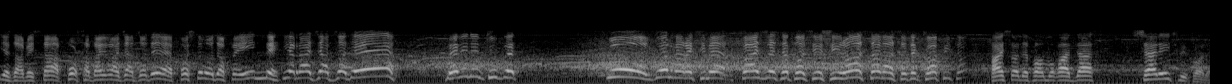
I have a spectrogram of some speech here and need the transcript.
یه ضربه سر. فرصت برای زاده. پشت مدافعین. مهدی رجب زاده. ببینیم تو گل. گل برای تیم فجر سپاسی شیراز توسط کاپیتان. 8 سال دفاع مقدس شریک می‌کنه.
